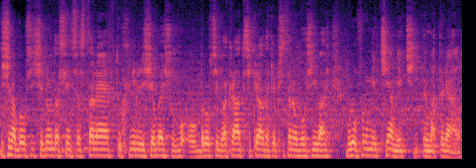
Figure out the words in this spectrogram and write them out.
když je nabrousíš jednou, tak se nic stane, v tu chvíli, když je budeš brousit dvakrát, třikrát, tak je přestanou ohříváš, budou furt měkčí a měkčí ten materiál.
